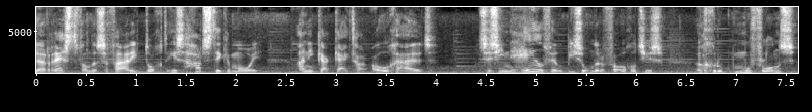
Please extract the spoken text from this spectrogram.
De rest van de safari-tocht is hartstikke mooi. Annika kijkt haar ogen uit. Ze zien heel veel bijzondere vogeltjes, een groep moeflons,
